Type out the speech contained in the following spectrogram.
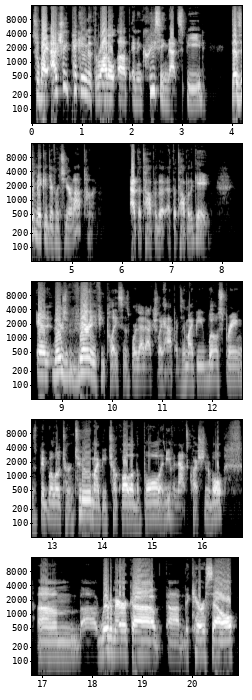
So by actually picking the throttle up and increasing that speed, does it make a difference in your lap time at the top of the at the top of the game? And there's very few places where that actually happens. It might be Willow Springs, Big Willow Turn 2, it might be Chuckwalla, the Bull, and even that's questionable. Um, uh, Road America, um, the Carousel,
